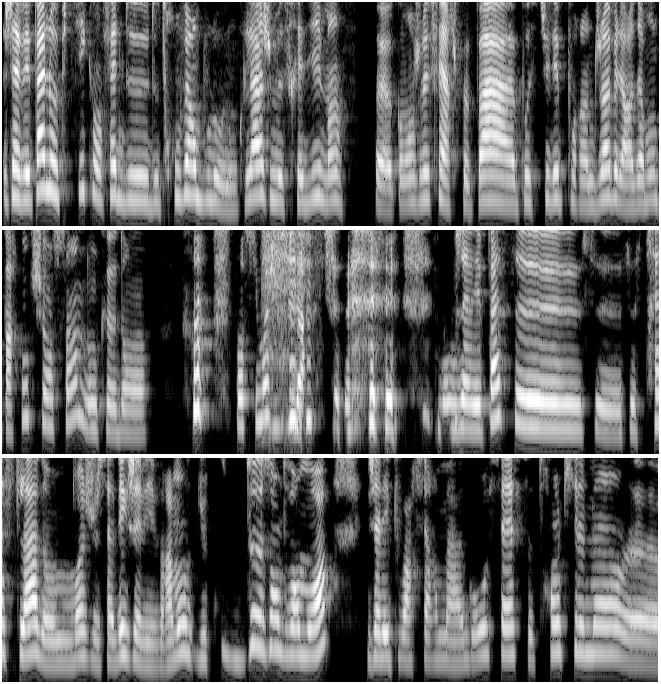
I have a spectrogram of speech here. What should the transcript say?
j'avais pas l'optique en fait de, de, trouver un boulot. Donc là, je me serais dit mince, comment je vais faire? Je peux pas postuler pour un job et leur dire bon par contre je suis enceinte donc dans dans six mois, je suis là. donc, j'avais pas ce, stress-là. Donc, moi, je savais que j'avais vraiment, du coup, deux ans devant moi. J'allais pouvoir faire ma grossesse tranquillement, euh,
